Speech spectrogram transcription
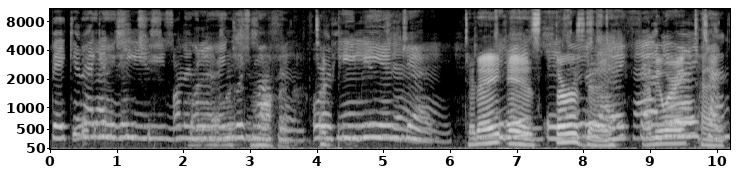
bacon, egg, and cheese on an English muffin or PB and J. Today is Thursday, February 10th,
